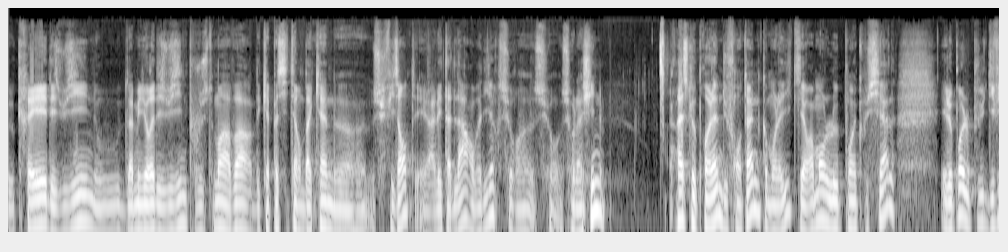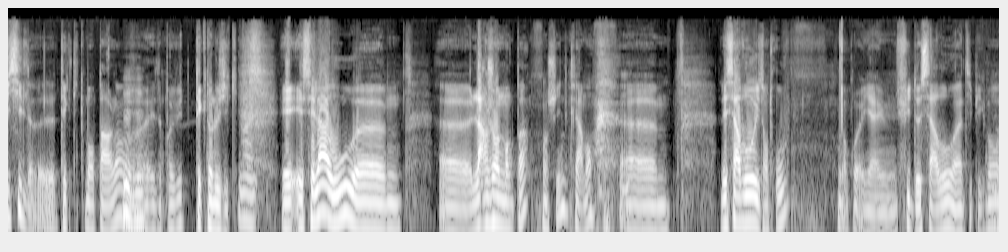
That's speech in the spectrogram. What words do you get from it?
de, créer des usines ou d'améliorer des usines pour justement avoir des capacités en back-end euh, suffisantes et à l'état de l'art, on va dire, sur, euh, sur, sur la Chine. Reste le problème du front-end, comme on l'a dit, qui est vraiment le point crucial et le point le plus difficile, euh, techniquement parlant, mhm. et d'un point de vue technologique. Ouais. Et, et c'est là où l'argent ne manque pas en Chine, clairement. Les cerveaux, ils en trouvent. Donc il y a une fuite de cerveau, hein, typiquement.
